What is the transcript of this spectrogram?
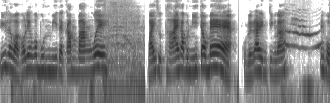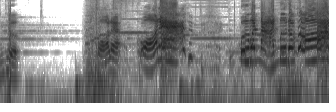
นี่แหละว่าเขาเรียกว่าบุญมีแต่กรรมบังเว้ยไปสุดท้ายครับวันนี้เจ้าแม่ ผมอยากได้จริง ๆ นะ ให้ผมเถอะ ขอแหละ ขอแหละ มือมันหมานมือทองทอง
